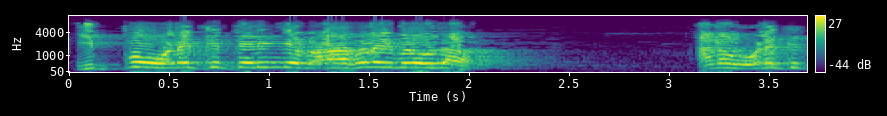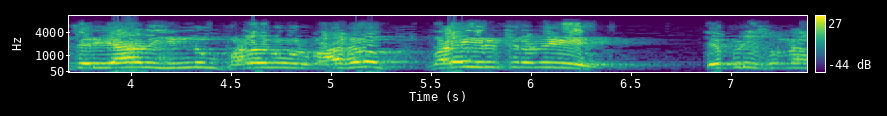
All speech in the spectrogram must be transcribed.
இப்போ உனக்கு தெரிஞ்ச வாகனம் இவ்வளவுதான். ஆனா உனக்கு தெரியாத இன்னும் பல நூறு வாகனம் வர இருக்கிறது. எப்படி சொன்னா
